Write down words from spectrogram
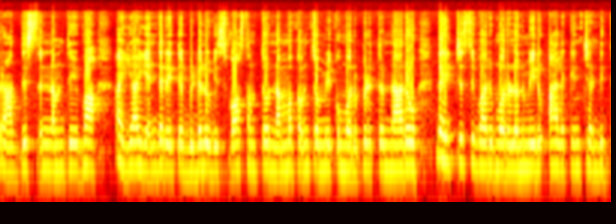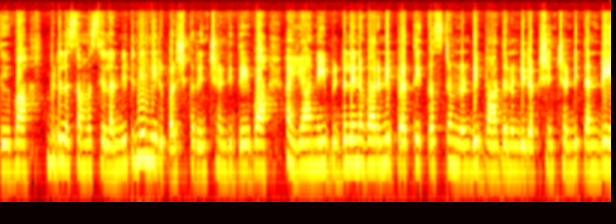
ప్రార్థిస్తున్నాం దేవా. అయ్యా ఎందరైతే బిడ్డలు విశ్వాసంతో నమ్మకంతో మీకు మొరుపెడుతున్నారో దయచేసి వారి మొరలను మీరు ఆలకించండి దేవా. బిడ్డల సమస్యలన్నిటినీ మీరు పరిష్కరించండి దేవా. అయ్యా నీ బిడ్డలైన వారిని ప్రతి కష్టం నుండి బాధ నుండి రక్షించండి తండ్రి.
